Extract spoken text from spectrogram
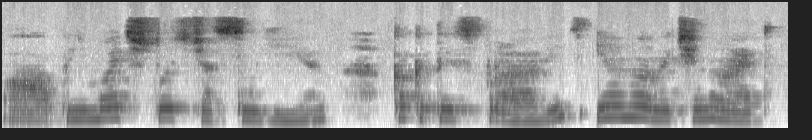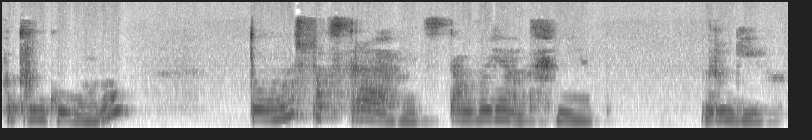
а, понимать, что сейчас в семье, как это исправить, и она начинает по-другому, то муж подстраивается, там вариантов нет других.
